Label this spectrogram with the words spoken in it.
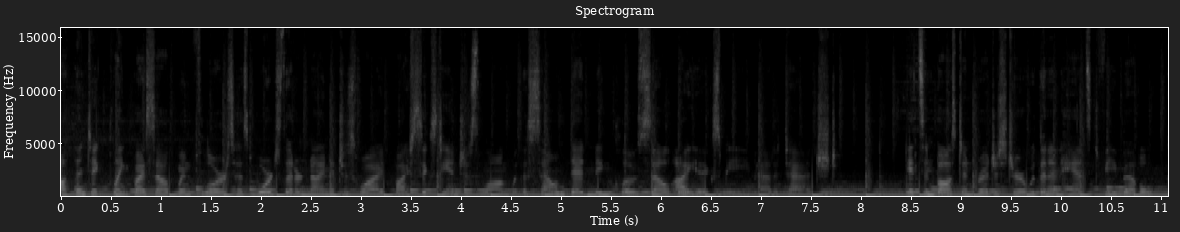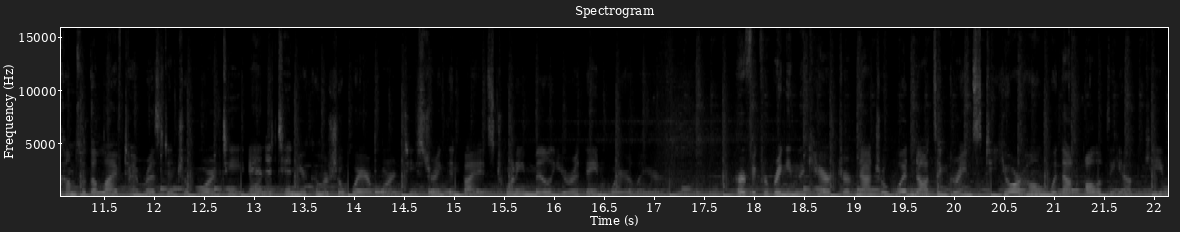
Authentic Plank by Southwind Floors has boards that are 9 inches wide by 60 inches long with a sound deadening closed cell IXPE pad attached. It's embossed and register with an enhanced V bevel, comes with a lifetime residential warranty and a 10 year commercial wear warranty strengthened by its 20 mil urethane wear layer. Perfect for bringing the character of natural wood knots and grains to your home without all of the upkeep.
